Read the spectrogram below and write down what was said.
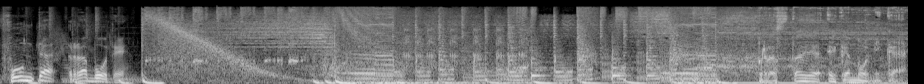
фунта работы. Простая экономика.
